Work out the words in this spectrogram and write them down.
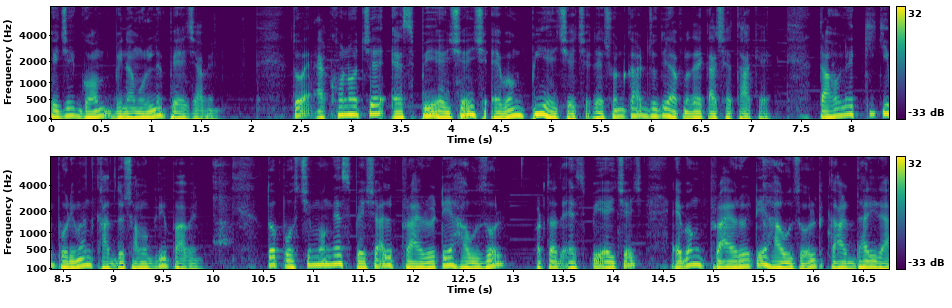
কেজি গম বিনামূল্যে পেয়ে যাবেন। তো এখন হচ্ছে এসপিএইচএইচ এবং পিএইচএইচ রেশন কার্ড যদি আপনাদের কাছে থাকে, তাহলে কি কি পরিমাণ খাদ্য সামগ্রী পাবেন? তো পশ্চিমবঙ্গের স্পেশাল প্রায়োরিটি হাউসহোল্ড অর্থাৎ এসপিএইচএইচ এবং প্রায়োরিটি হাউসহোল্ড কার্ডধারীরা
